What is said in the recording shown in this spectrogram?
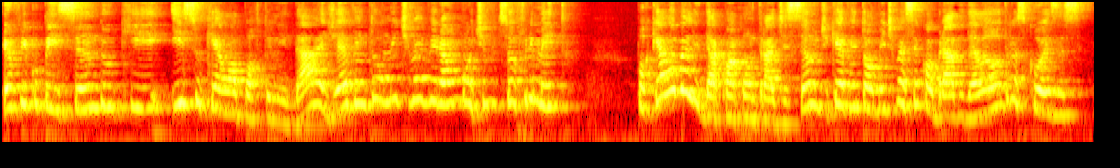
eu fico pensando que isso que é uma oportunidade eventualmente vai virar um motivo de sofrimento. Porque ela vai lidar com a contradição de que eventualmente vai ser cobrado dela outras coisas.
